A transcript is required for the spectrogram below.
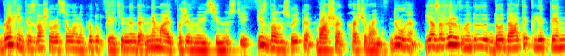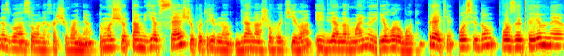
Викиньте з вашого раціону продукти, які не, не мають поживної цінності, і збалансуйте ваше харчування. Друге, я завжди рекомендую додати клітинне збалансоване харчування, тому що там є все, що потрібно для нашого тіла і для нормальної його роботи. Третє, посвідом позитивне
